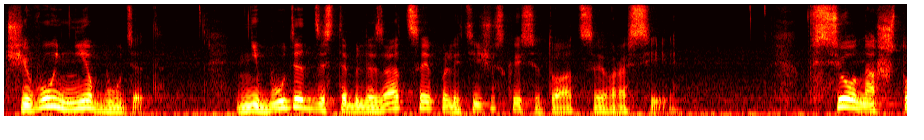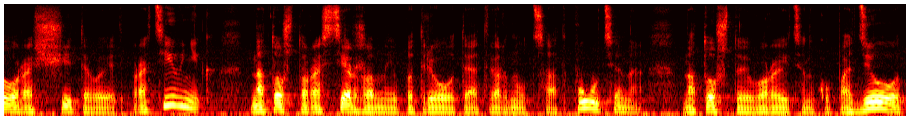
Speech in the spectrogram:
Чего не будет? Не будет дестабилизации политической ситуации в России все, на что рассчитывает противник, на то, что рассерженные патриоты отвернутся от Путина, на то, что его рейтинг упадет,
